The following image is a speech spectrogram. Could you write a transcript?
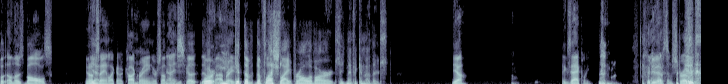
on those balls you know yeah. what I'm saying? Like a cock mm. ring or something. Nice. Just go or vibrate. you get the the flashlight for all of our significant others. Yeah. Exactly. we do have some strokers.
